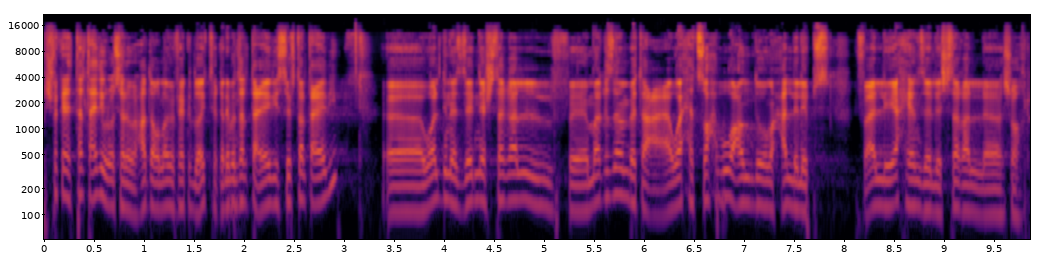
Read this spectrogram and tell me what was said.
مش فاكر الثالثه اعدادي ولا ثانوي حتى والله ما فاكر دلوقتي غالبا ثالثه اعدادي صيف ثالثه اعدادي آه والدي نزلني اشتغل في مخزن بتاع واحد صاحبه عنده محل لبس فقال لي يحيى انزل اشتغل آه، شهر.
